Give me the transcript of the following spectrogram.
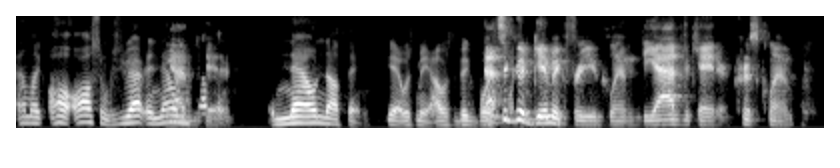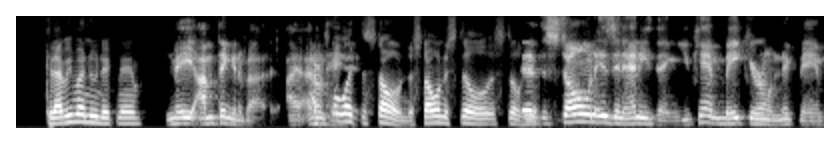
and i'm like oh awesome because you have and now The nothing. Now nothing yeah it was me i was the big voice That's a good gimmick for you, Clem. The Advocator, Chris Clem. can that be my new nickname Me, I'm thinking about it. I, I don't hate like it. the stone the stone is still is still The, the stone isn't anything. You can't make your own nickname.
